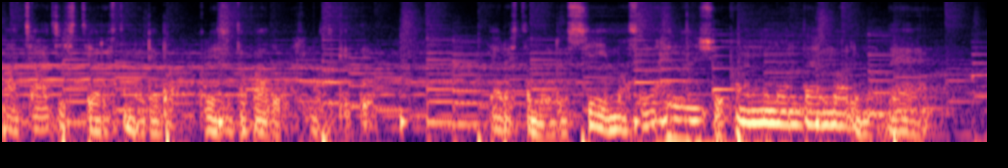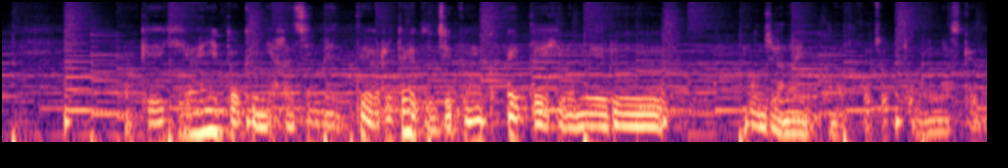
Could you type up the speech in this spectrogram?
まあ、チャージしてやる人もいればクレジットカードを紐付けてやる人もいるし、まあ、その辺の習慣の問題もあるので、景気がいい時に始めてある程度時間かけて広めるもんじゃないのかなとかちょっと思いますけどね。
